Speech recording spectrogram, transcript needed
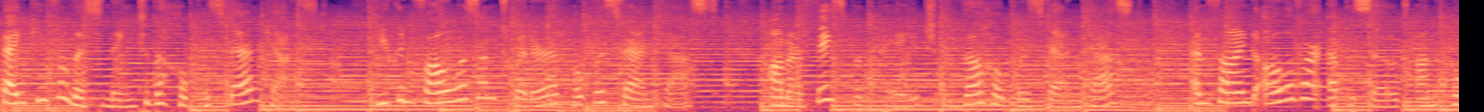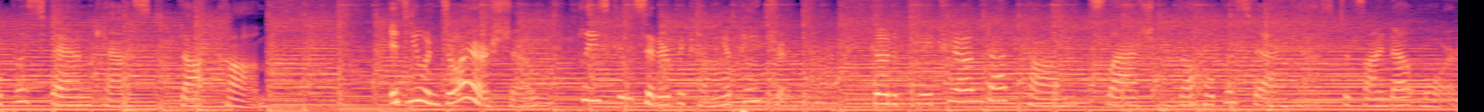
Thank you for listening to the Hopeless Fancast. You can follow us on Twitter at Hopeless Fancast. On our Facebook page, The Hopeless Fancast, and find all of our episodes on hopelessfancast.com. If you enjoy our show, please consider becoming a patron. Go to patreon.com slash The Hopeless Fancast to find out more.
